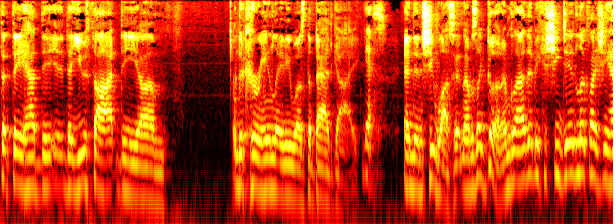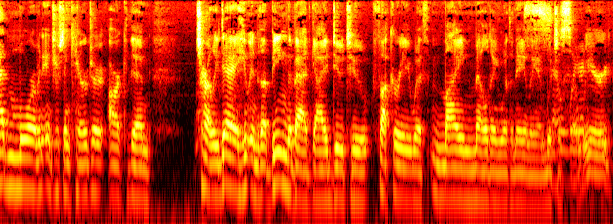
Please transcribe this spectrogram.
that they had the that you thought the um, the Korean lady was the bad guy, yes. And then she wasn't. And I was like, good. I'm glad that because she did look like she had more of an interesting character arc than Charlie Day, who ended up being the bad guy due to fuckery with mind melding with an alien, which is so weird. weird.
